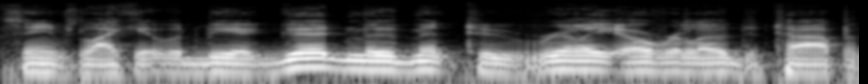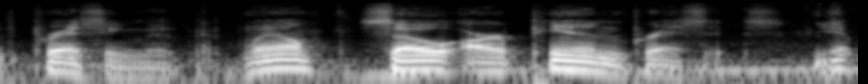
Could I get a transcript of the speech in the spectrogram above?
Seems like it would be a good movement to really overload the top of the pressing movement. Well, so are pin presses. Yep.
